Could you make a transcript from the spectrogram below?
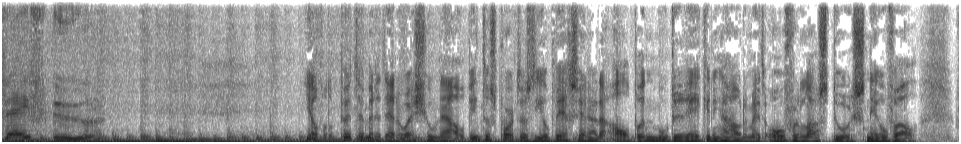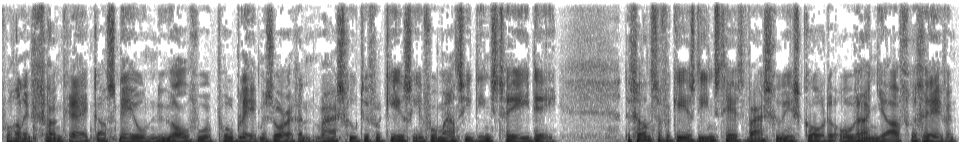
Vijf uur. Jan van der Putten met het NOS-journaal. Wintersporters die op weg zijn naar de Alpen moeten rekening houden met overlast door sneeuwval. Vooral in Frankrijk kan sneeuw nu al voor problemen zorgen, waarschuwt de verkeersinformatiedienst VID. De Franse verkeersdienst heeft waarschuwingscode oranje afgegeven.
